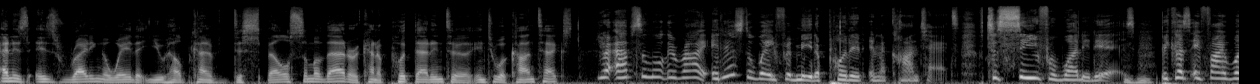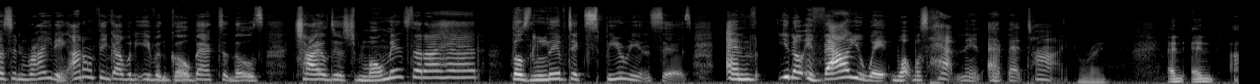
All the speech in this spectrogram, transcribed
And is is writing a way that you help kind of dispel some of that or kind of put that into into a context? You're absolutely right. It is the way for me to put it in a context, to see for what it is. Because if I wasn't writing, I don't think I would even go back to those childish moments that I had, those lived experiences, and, you know, evaluate what was happening at that time. Right. And and uh,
